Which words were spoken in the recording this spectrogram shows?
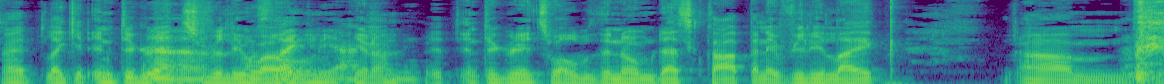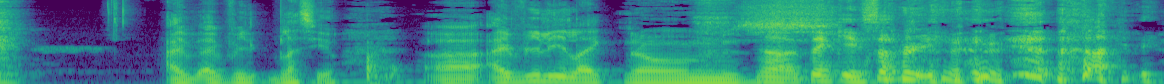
right like it integrates Yeah, really well likely, you know it integrates well with the gnome desktop and i really like um I, I really bless you. Uh, I really like gnomes. No, thank you. Sorry. I,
